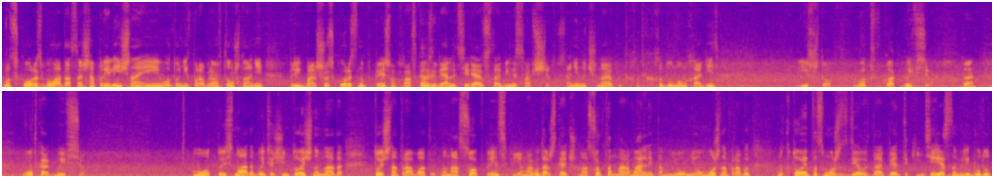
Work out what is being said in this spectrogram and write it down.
вот скорость была достаточно приличная, и вот у них проблема в том, что они при большой скорости на поперечном рассказе реально теряют стабильность вообще. То есть они начинают вот ходуном ходить, и что? Вот как бы и все, да? Вот как бы и все. Вот, то есть надо быть очень точным, надо точно отрабатывать на носок. В принципе, я могу даже сказать, что носок там нормальный, там его, у него можно обработать. Но кто это сможет сделать, да, опять-таки, интересно ли будут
